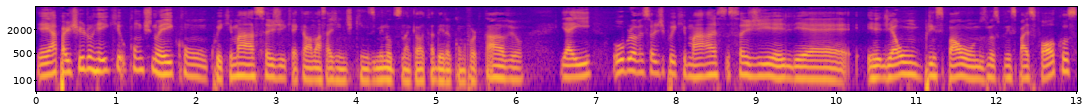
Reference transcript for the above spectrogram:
E aí a partir do reiki eu continuei com quick massage, que é aquela massagem de 15 minutos naquela cadeira confortável. E aí o professor de quick massage, ele é ele é um principal, um dos meus principais focos.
